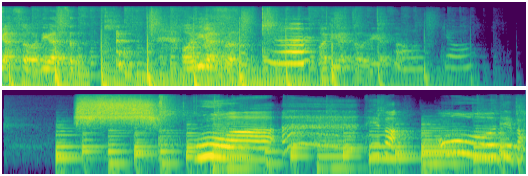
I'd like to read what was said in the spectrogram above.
어디 갔어 어디 갔어 어디 갔어 어디 갔어 아, 어디 갔어 어디 갔어. 웃겨. 우와 대박 오 대박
